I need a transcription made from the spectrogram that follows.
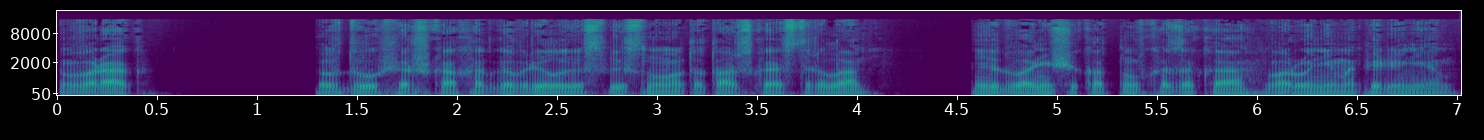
«Враг!» В двух вершках от Гаврилы свистнула татарская стрела — едва не щекотнув казака вороньим оперением.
